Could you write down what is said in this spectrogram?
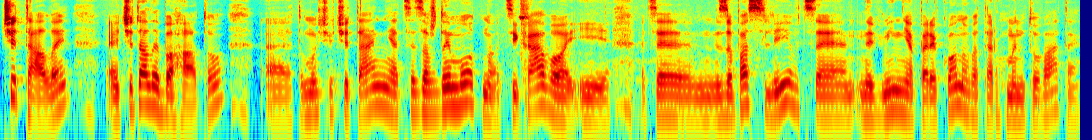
Читали, е, читали багато, тому що читання це завжди модно, цікаво, і це запас слів, це вміння переконувати, аргументувати.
